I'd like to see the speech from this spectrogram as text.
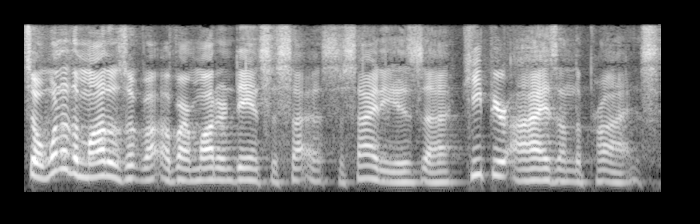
So, one of the models of, of our modern day society is uh, keep your eyes on the prize.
